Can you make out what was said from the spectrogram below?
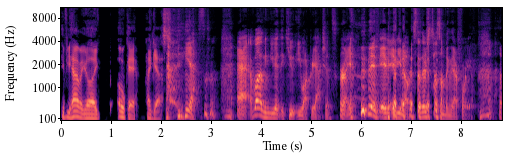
if you haven't you're like okay i guess yes. Uh, well, I mean, you get the cute Ewok reactions, right? if, if, if you know, so there's still something there for you.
